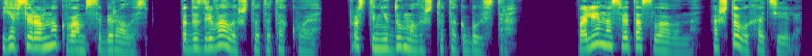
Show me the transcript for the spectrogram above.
Я все равно к вам собиралась. Подозревала что-то такое. Просто не думала, что так быстро. Полина Святославовна, а что вы хотели?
